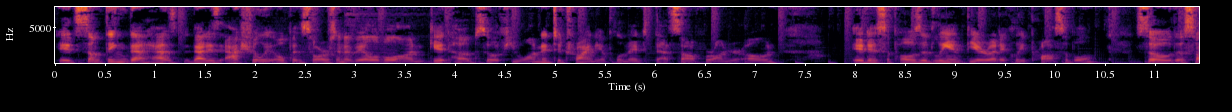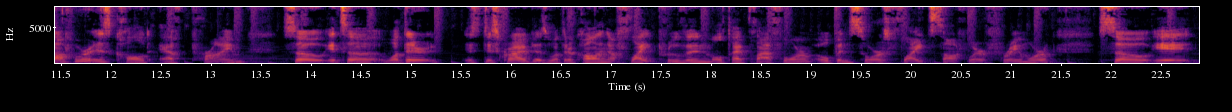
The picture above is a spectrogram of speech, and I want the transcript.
it's something that has that is actually open source and available on GitHub. So if you wanted to try and implement that software on your own, it is supposedly and theoretically possible. So the software is called F Prime. So it's a what they're it's described as what they're calling a flight proven multi-platform open source flight software framework. So it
